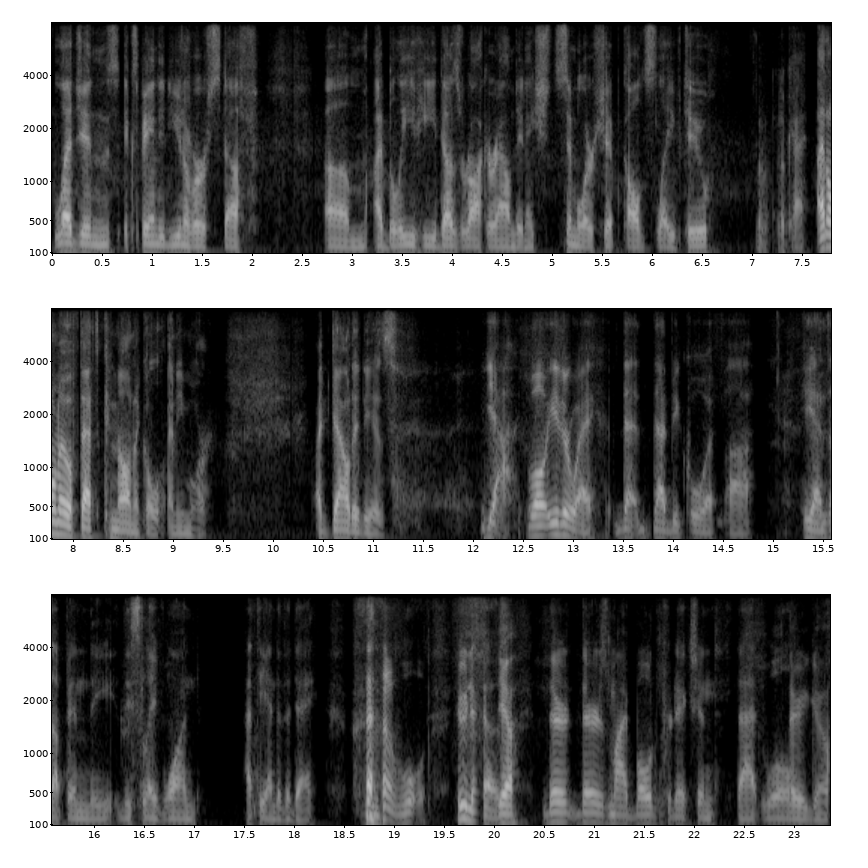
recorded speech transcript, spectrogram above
Legends expanded universe stuff. Um, I believe he does rock around in a sh- similar ship called Slave Two. Okay. I don't know if that's canonical anymore. I doubt it is. Yeah. Well, either way, that that'd be cool if uh, he ends up in the the Slave One at the end of the day. Well, who knows? Hmm. Yeah. There, there's my bold prediction that we'll There you go.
